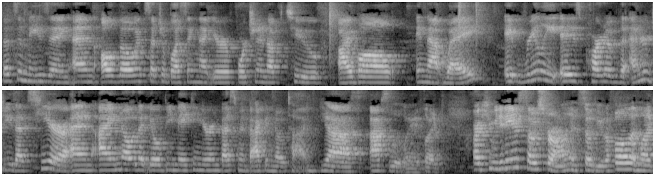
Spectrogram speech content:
That's amazing. And although it's such a blessing that you're fortunate enough to eyeball in that way, it really is part of the energy that's here. And I know that you'll be making your investment back in no time. Yes, absolutely. Like, our community is so strong and so beautiful and like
